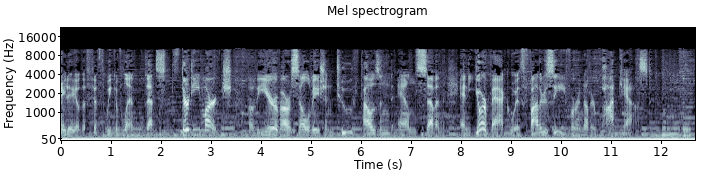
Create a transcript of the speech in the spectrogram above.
Friday of the fifth week of Lent. That's 30 March of the year of our salvation, 2007. And you're back with Father Z for another podcast.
